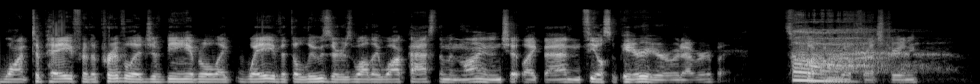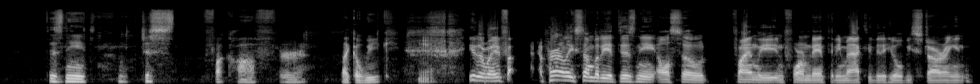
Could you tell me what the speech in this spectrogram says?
want to pay for the privilege of being able to like wave at the losers while they walk past them in line and shit like that and feel superior or whatever. But it's ah. fucking real frustrating. Disney, just fuck off for like a week. Yeah. Either way, apparently somebody at Disney also finally informed Anthony Mackie that he will be starring in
